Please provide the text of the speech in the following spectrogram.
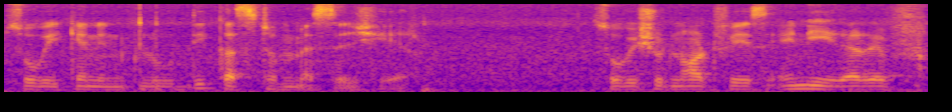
so we can include the custom message here. So we should not face any error if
